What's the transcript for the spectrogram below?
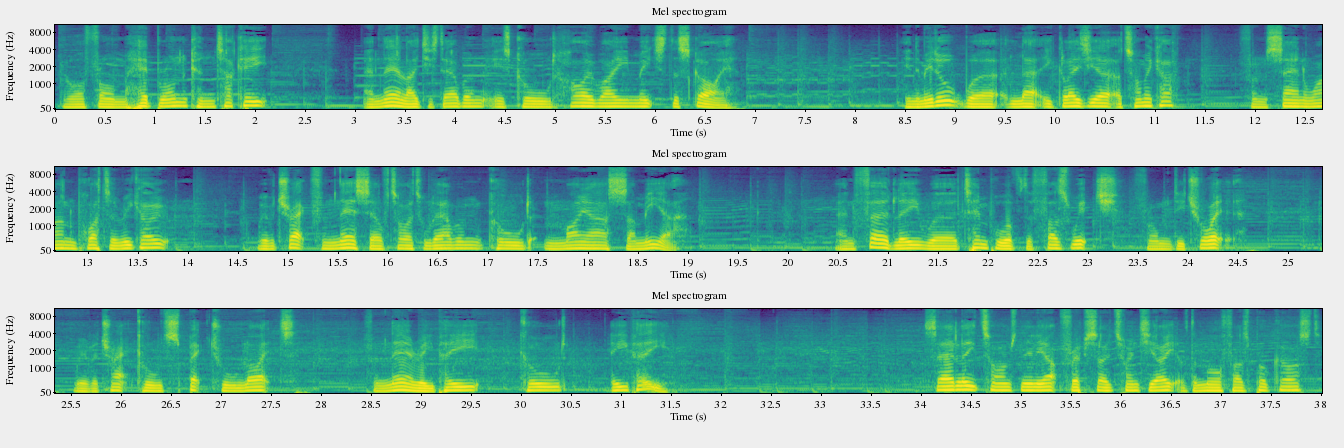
who are from Hebron, Kentucky, and their latest album is called Highway Meets the Sky. In the middle were La Iglesia Atomica from San Juan, Puerto Rico, with a track from their self titled album called Maya Samia. And thirdly were Temple of the Fuzz Witch from Detroit with a track called Spectral Light from their EP called EP. Sadly, time's nearly up for episode 28 of the More Fuzz podcast,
